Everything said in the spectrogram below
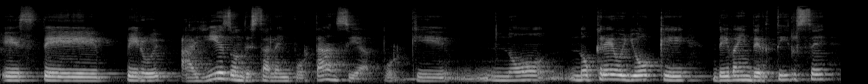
este, pero allí es donde está la importancia, porque no, no creo yo que deba invertirse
